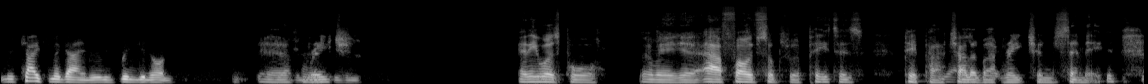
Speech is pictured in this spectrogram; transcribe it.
we were chasing the game. We was bringing on. Yeah, reach. And- he was poor. I mean, yeah, our five subs were Peters, Pippa, Yeah. Chalobah, Reach, and Semi.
